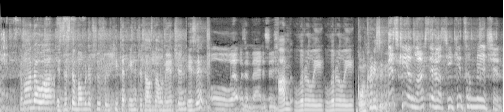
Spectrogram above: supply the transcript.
one. Come on, Noah. Is this the moment of truth where you keep that $800,000 mansion? Is it? Oh, that was a bad decision. I'm literally, literally going crazy. This key unlocks the house. He gets a mansion.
